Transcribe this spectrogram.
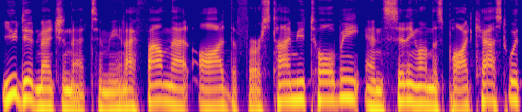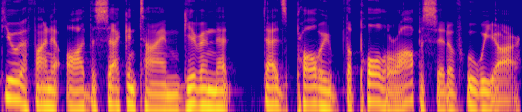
You did mention that to me, and I found that odd the first time you told me. And sitting on this podcast with you, I find it odd the second time, given that that's probably the polar opposite of who we are.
